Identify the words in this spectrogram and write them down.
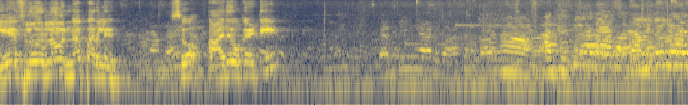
ఏ ఫ్లోర్లో ఉన్నా పర్లేదు. సో అది. ఒకటి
